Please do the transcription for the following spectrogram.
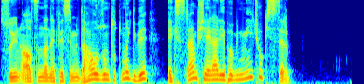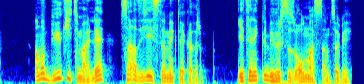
suyun altında nefesimi daha uzun tutma gibi ekstrem şeyler yapabilmeyi çok isterim. Ama büyük ihtimalle sadece istemekle kalırım. Yetenekli bir hırsız olmazsam tabii.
